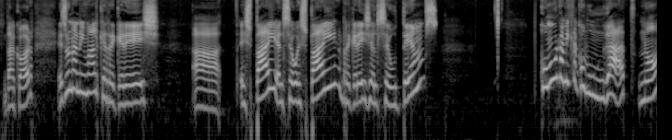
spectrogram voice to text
d'acord? És un animal que requereix uh, espai, el seu espai, requereix el seu temps, com una mica com un gat, no?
